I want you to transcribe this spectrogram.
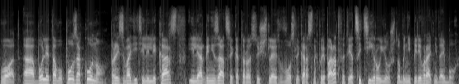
Вот. А более того, по закону производители лекарств или организации, которые осуществляют ввоз лекарственных препаратов, это я цитирую, чтобы не переврать, не дай бог,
